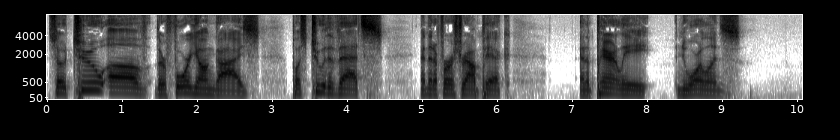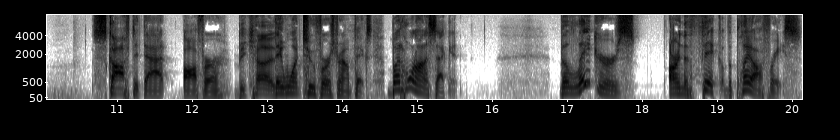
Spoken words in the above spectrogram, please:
So two of their four young guys, plus two of the vets, and then a first round pick. And apparently, New Orleans scoffed at that offer. because They want two first round picks. But hold on a second. The Lakers are in the thick of the playoff race.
